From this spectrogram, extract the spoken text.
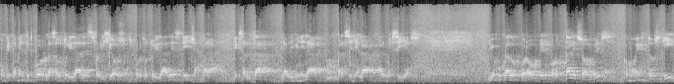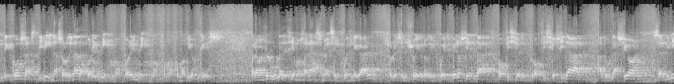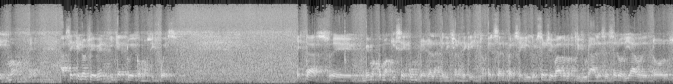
concretamente por las autoridades religiosas, por las autoridades hechas para exaltar la divinidad, para señalar al Mesías. Dios juzgado por hombres, por tales hombres como estos, y de cosas divinas ordenadas por él mismo, por él mismo, como, Dios que es. Para mayor burla decíamos Anás no es el juez legal, solo es el suegro del juez, pero cierta oficiosidad, adulación, servilismo, eh, hace que lo lleven y que actúe como si fuese. Eh, vemos como aquí se cumplen ya las predicciones de Cristo, el ser perseguido, el ser llevado a los tribunales, el ser odiado de todos.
